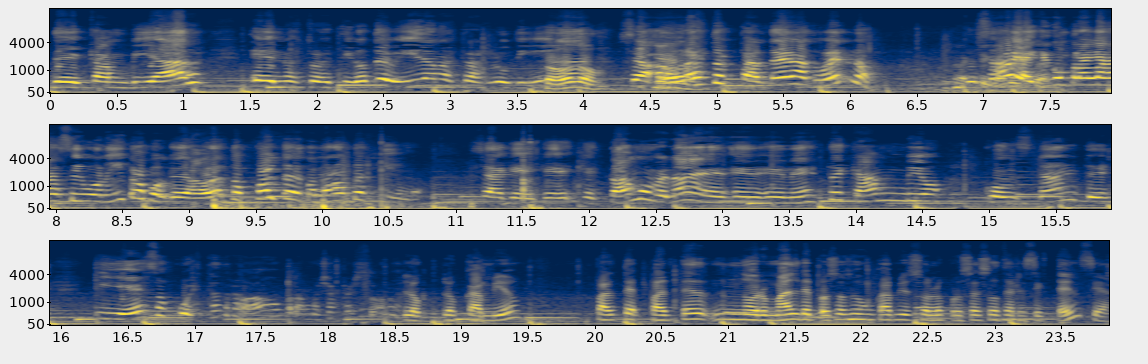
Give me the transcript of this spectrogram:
de cambiar eh, nuestros estilos de vida, nuestras rutinas. Todo. O sea, ahora esto es parte del atuerno. Tú sabes, hay que comprarlas así bonitas porque ahora esto es parte de cómo nos vestimos. O sea, que, que, que estamos, ¿verdad?, en, en, en, este cambio constante y eso cuesta trabajo para muchas personas. Los, los cambios, parte, parte normal del proceso de un cambio son los procesos de resistencia.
